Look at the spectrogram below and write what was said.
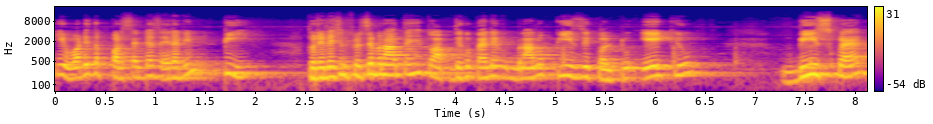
कि what is the percentage error in P तो रिलेशन फिर से बनाते हैं। तो आप देखो, पहले बना लो P is equal to A Q B square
